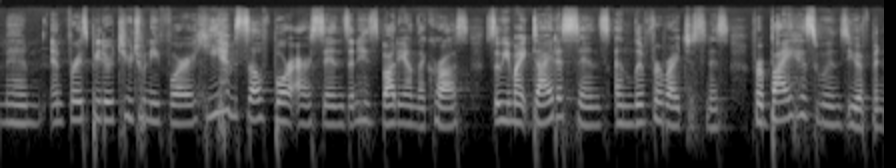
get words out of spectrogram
Amen. In 1 Peter 2:24, he himself bore our sins in his body on the cross, so we might die to sins and live for righteousness, for by his wounds you have been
